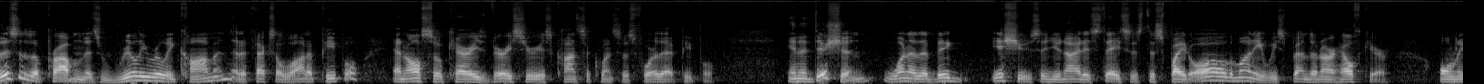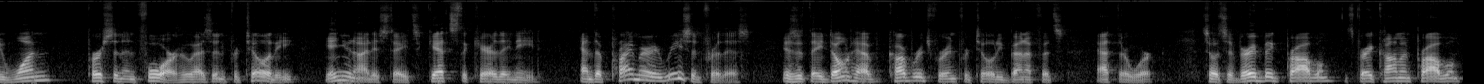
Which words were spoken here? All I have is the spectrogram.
this is a problem that's really, really common, that affects a lot of people, and also carries very serious consequences for that people. In addition, one of the big issues in the United States is despite all the money we spend on our health care, only one person in four who has infertility in the United States gets the care they need. And the primary reason for this is that they don't have coverage for infertility benefits at their work. So it's a very big problem, it's a very common problem,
